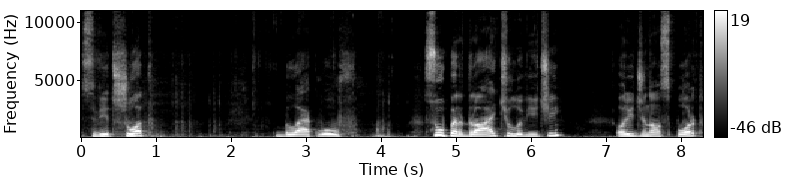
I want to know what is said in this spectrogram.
Світшот. Black Wolf. Super Dry, чоловічий. Original Sport.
